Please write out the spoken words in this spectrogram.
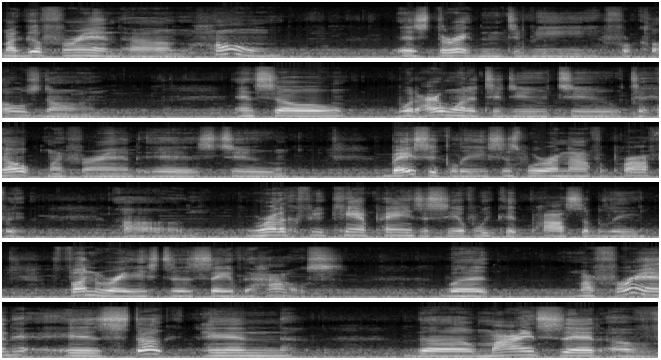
my good friend um, home is threatened to be foreclosed on. And so what I wanted to do to to help my friend is to basically, since we're a non for profit, uh, run a few campaigns to see if we could possibly fundraise to save the house. But my friend is stuck in the mindset of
